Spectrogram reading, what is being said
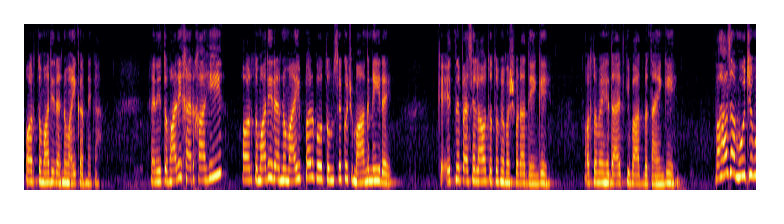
اور تمہاری رہنمائی کرنے کا. یعنی تمہاری خیر خواہی اور تمہاری رہنمائی پر وہ تم سے کچھ مانگ نہیں رہے کہ اتنے پیسے لاؤ تو تمہیں مشورہ دیں گے اور تمہیں ہدایت کی بات بتائیں گے۔ بحاظ موجم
